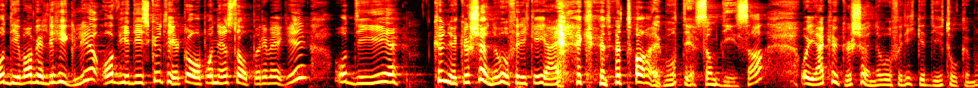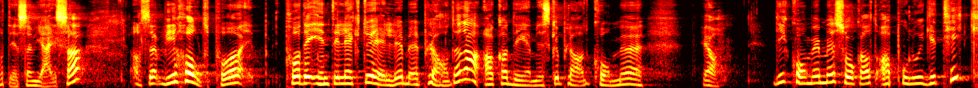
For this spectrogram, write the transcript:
Og de var veldig hyggelige, og vi diskuterte opp og ned stolper og vegger. Og de kunne ikke skjønne hvorfor ikke jeg kunne ta imot det som de sa. Og jeg kunne ikke skjønne hvorfor ikke de tok imot det som jeg sa. Altså, Vi holdt på på det intellektuelle planet, da, akademiske plan, kom med ja, De kommer med såkalt apologetikk.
